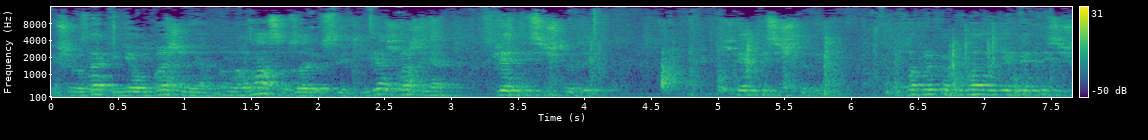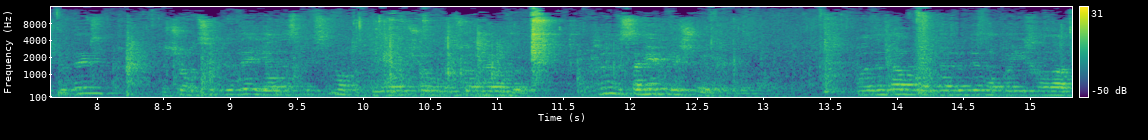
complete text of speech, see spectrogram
якщо ви знаєте, є обмеження, ну у нас, а взагалі в світі, є обмеження 5 тисяч людей. 5 тисяч людей. От, наприклад, у мене є 5 тисяч людей, причому цих людей я не спеціально, тобто я нічого для цього не робив. Люди самі прийшли так до. Бо недавно одна людина поїхала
